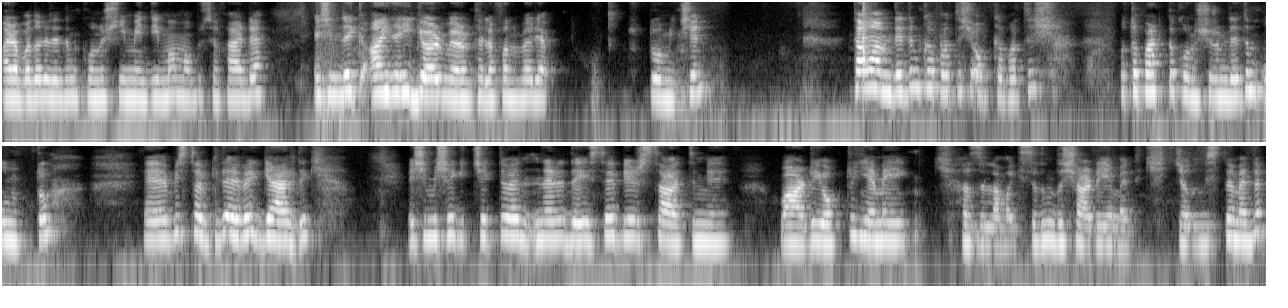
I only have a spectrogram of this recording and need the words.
arabada dedim konuşayım edeyim ama bu sefer de eşimdeki aynayı görmüyorum telefonu böyle tuttuğum için Tamam dedim kapatış o kapatış. Otoparkta konuşurum dedim unuttum. Ee, biz tabii ki de eve geldik. Eşim işe gidecekti ve neredeyse bir saatimi vardı yoktu. Yemeği hazırlamak istedim. Dışarıda yemedik. Canım istemedi.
